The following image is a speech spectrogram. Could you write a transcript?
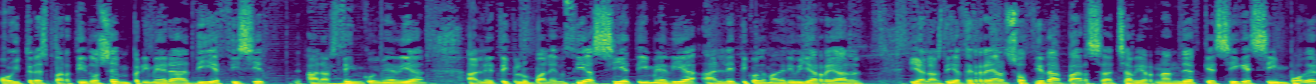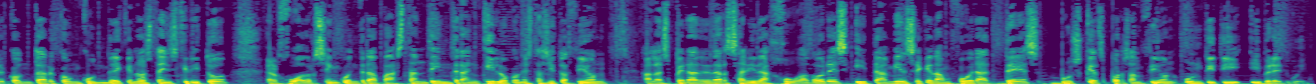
hoy tres partidos en primera, 17 a las cinco y media, Atlético Club Valencia, siete y media, Atlético de Madrid Villarreal y a las 10 Real Sociedad Barça. Xavi Hernández, que sigue sin poder contar con Cundé, que no está inscrito. El jugador se encuentra bastante intranquilo con esta situación, a la espera de dar salida a jugadores y también se quedan fuera Des, Busquets por sanción, Untiti y Bradwick.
